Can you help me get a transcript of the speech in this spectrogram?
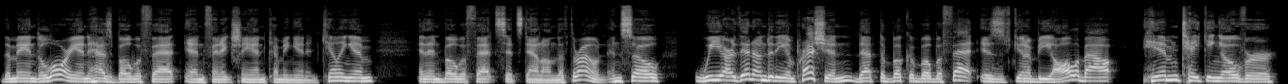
The Mandalorian has Boba Fett and Fennec Shand coming in and killing him. And then Boba Fett sits down on the throne. And so we are then under the impression that the book of Boba Fett is going to be all about him taking over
